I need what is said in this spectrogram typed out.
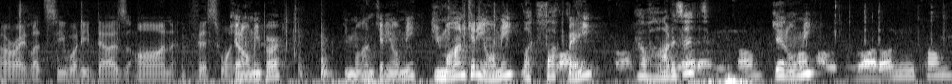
All right, let's see what he does on this one. Get on me, bro. Do you mind getting on me? Do you mind getting on me? Like, fuck me. Tom, How hard is right it? on you, Get on Tom, me. I was right on you, Tom.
